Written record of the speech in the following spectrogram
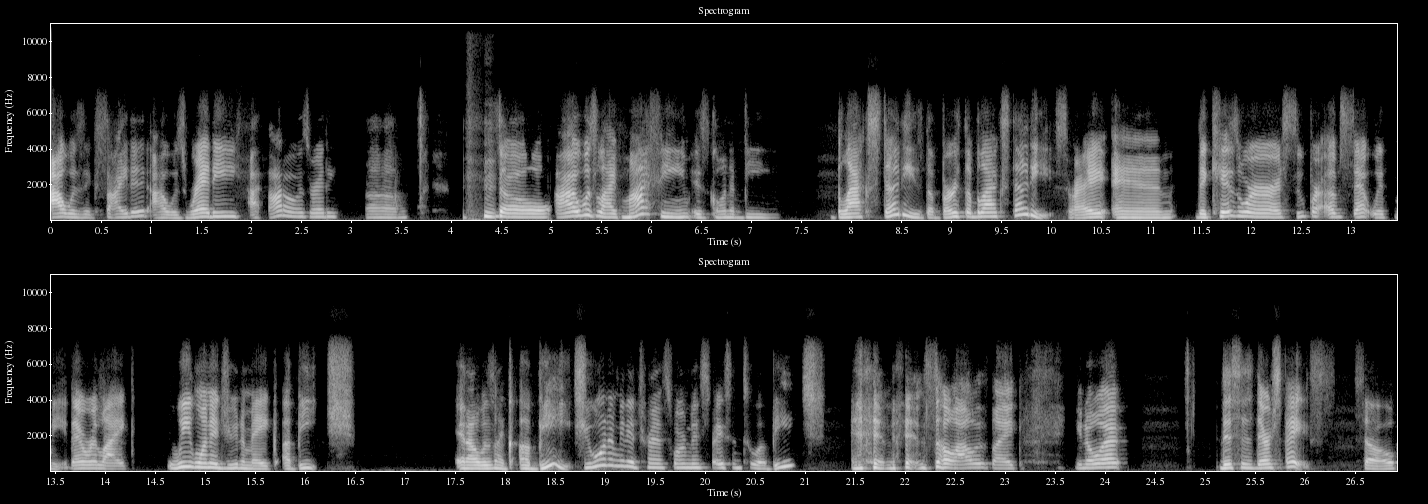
I was excited. I was ready. I thought I was ready. Um, so I was like, my theme is going to be Black studies, the birth of Black studies, right? And the kids were super upset with me. They were like, we wanted you to make a beach. And I was like, a beach? You wanted me to transform this space into a beach? And, and so I was like, you know what? This is their space. So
